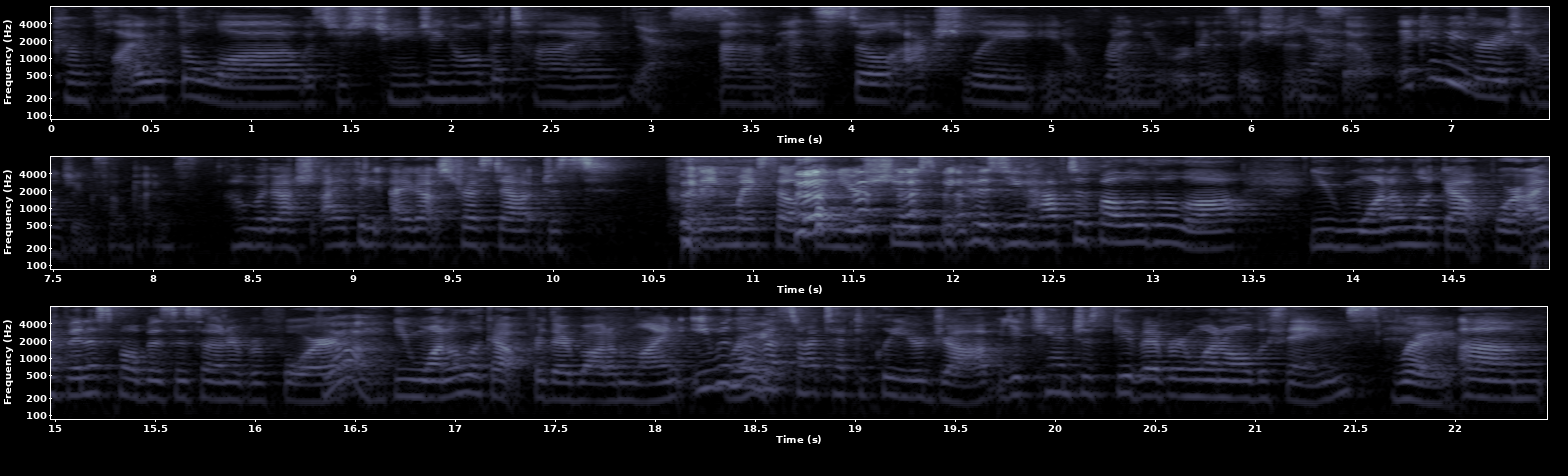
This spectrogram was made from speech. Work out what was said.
comply with the law, which is changing all the time yes. um, and still actually you know run your organization Yeah. so it can be very challenging sometimes Oh my gosh, I think I got stressed out just putting myself in your shoes because you have to follow the law. You want to look out for. I've been a small business owner before. Yeah. You want to look out for their bottom line, even Right. though that's not technically your job. You can't just give everyone all the things. right Um,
